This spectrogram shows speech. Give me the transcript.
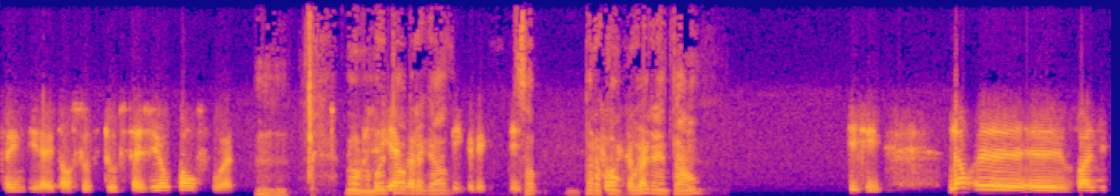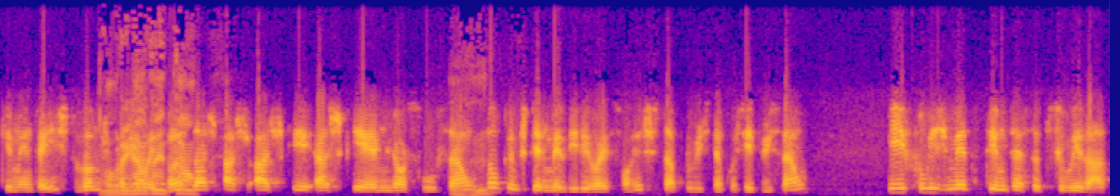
tem direito ao seu futuro, seja ele qual for. Uhum. Nuno, muito obrigado. Só para concluir, então. Sim, sim. Não, uh, uh, basicamente é isto. Vamos Obrigado, para as eleições. Então. Acho, acho, acho, que, acho que é a melhor solução. Uhum. Não temos que ter medo de ir eleições, está previsto na Constituição. E felizmente temos essa possibilidade.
